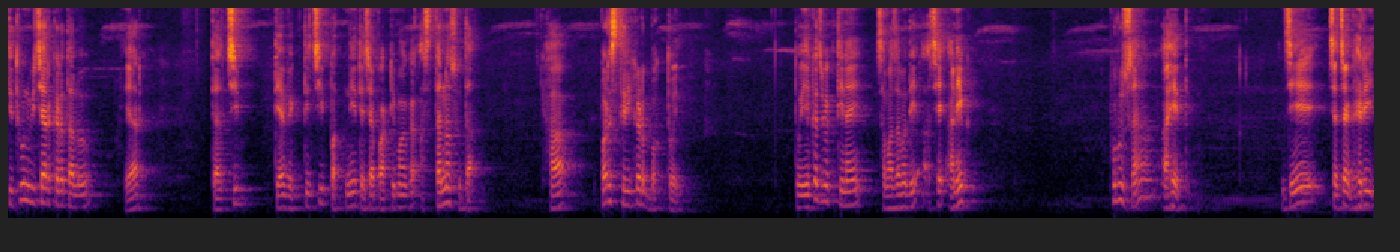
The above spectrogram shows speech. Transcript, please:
तिथून विचार करत आलो यार त्याची त्या व्यक्तीची पत्नी त्याच्या पाठीमागं असतानासुद्धा हा परस्त्रीकडं आहे तो एकच व्यक्ती नाही. समाजामध्ये असे अनेक पुरुष आहेत. जे ज्याच्या घरी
